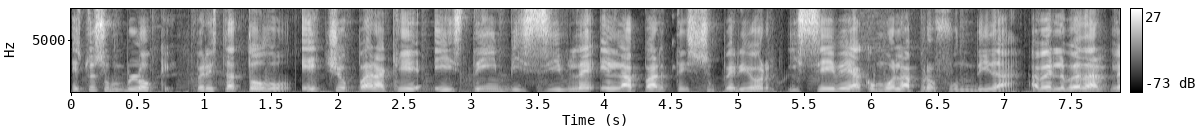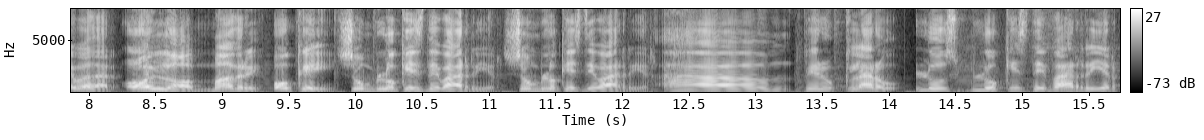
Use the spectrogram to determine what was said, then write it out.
esto es un bloque, pero está todo hecho para que esté invisible en la parte superior y se vea como la profundidad. A ver, le voy a dar, le voy a dar. ¡Hola, madre! Ok, son bloques de barrier, son bloques de barrier. Ah, pero claro, los bloques de barrier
